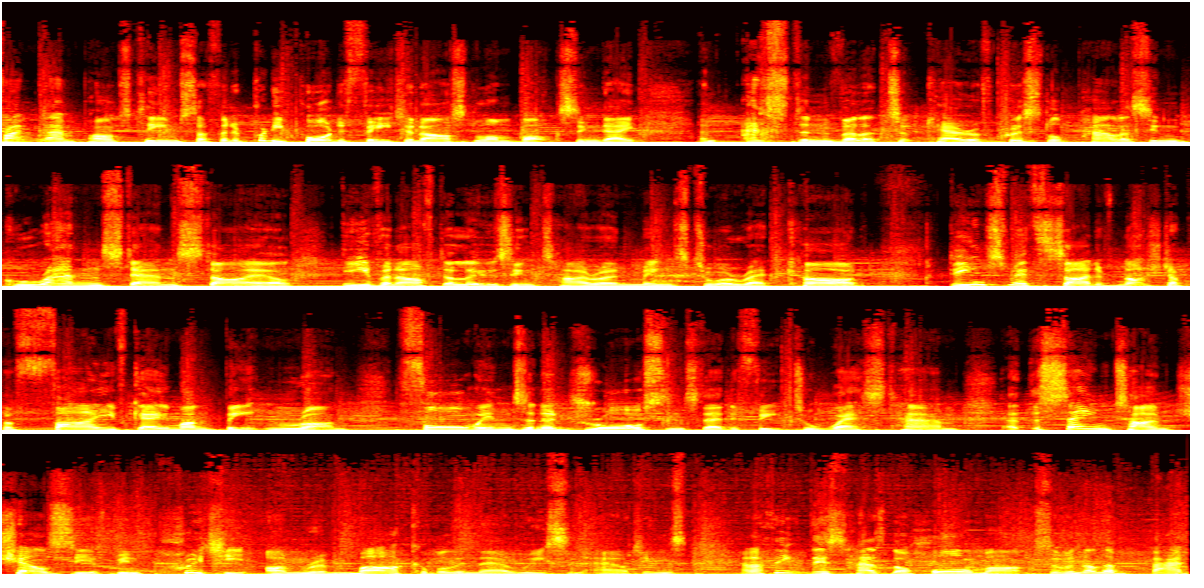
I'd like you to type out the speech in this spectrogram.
Frank Lampard's team suffered a pretty poor defeat at Arsenal on Boxing Day, and Aston Villa took care of Crystal Palace in grandstand style, even after losing Tyrone Mings to a red card. Dean Smith's side have notched up a five game unbeaten run, four wins and a draw since their defeat to West Ham. At the same time, Chelsea have been pretty unremarkable in their recent outings, and I think this has the hallmarks of another bad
